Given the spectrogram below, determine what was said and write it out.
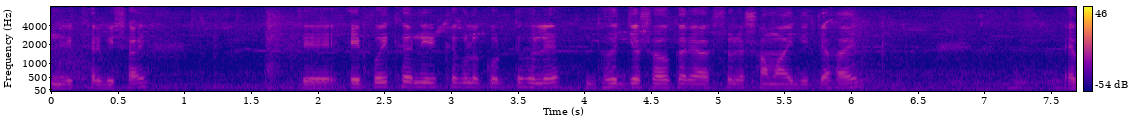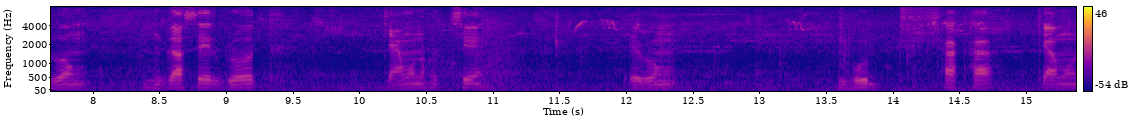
নিরীক্ষার বিষয়। যে এই পরীক্ষা নিরীক্ষাগুলো করতে হলে ধৈর্য সহকারে আসলে সময় দিতে হয় এবং গাছের গ্রোথ কেমন হচ্ছে এবং বুট শাখা কেমন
